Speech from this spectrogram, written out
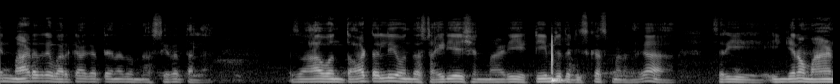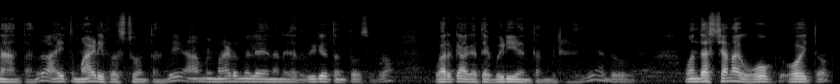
ಏನು ಮಾಡಿದ್ರೆ ವರ್ಕ್ ಆಗುತ್ತೆ ಅನ್ನೋದು ಒಂದಷ್ಟು ಇರುತ್ತಲ್ಲ. ಸೊ ಆ ಒಂದು ಥಾಟಲ್ಲಿ ಒಂದಷ್ಟು ಐಡಿಯೇಷನ್ ಮಾಡಿ ಟೀಮ್ ಜೊತೆ ಡಿಸ್ಕಸ್ ಮಾಡಿದಾಗ, ಸರಿ, ಹಿಂಗೇನೋ ಮಾಡೋಣ ಅಂತಂದರು. ಆಯಿತು, ಮಾಡಿ ಫಸ್ಟು ಅಂತಂದ್ವಿ. ಆಮೇಲೆ ಮಾಡಿದ್ಮೇಲೆ ನನಗೆ ಅದು ವೀಡಿಯೋ ತಂದು ತೋರಿಸಿದ್ರು. ವರ್ಕ್ ಆಗುತ್ತೆ, ಬಿಡಿ ಅಂತ ಅಂದ್ಬಿಟ್ಟು ಹೇಳಿದ್ವಿ. ಅದು ಒಂದಷ್ಟು ಚೆನ್ನಾಗಿ ಹೋಗ್, ಹೋಯಿತು.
